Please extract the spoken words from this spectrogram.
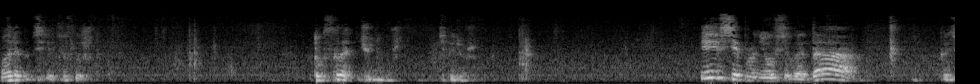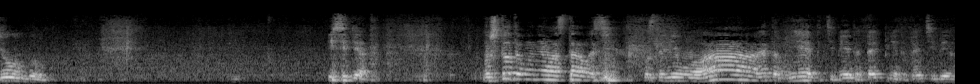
Он рядом сидит, все слышит. Только сказать ничего не может. Теперь уже. И все про него все говорят, да, козел он был. И сидят. Ну что там у него осталось после него? А, это мне, это тебе, это опять мне, это опять тебе.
